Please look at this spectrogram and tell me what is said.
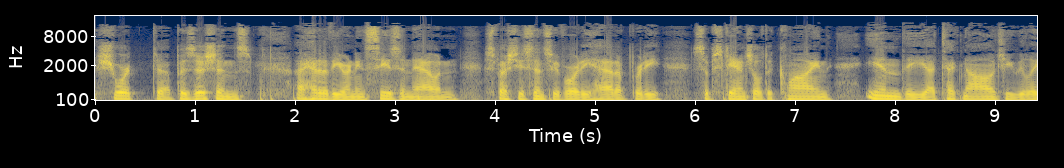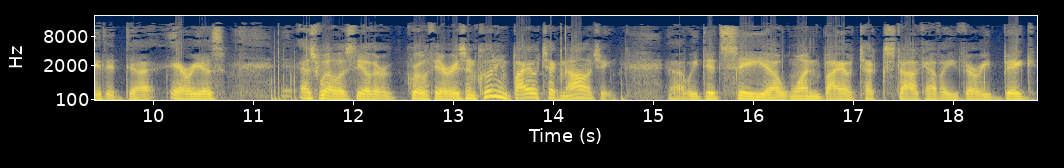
short uh, positions ahead of the earnings season now, and especially since we've already had a pretty substantial decline in the uh, technology related uh, areas, as well as the other growth areas, including biotechnology. Uh, we did see one biotech stock have a very big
